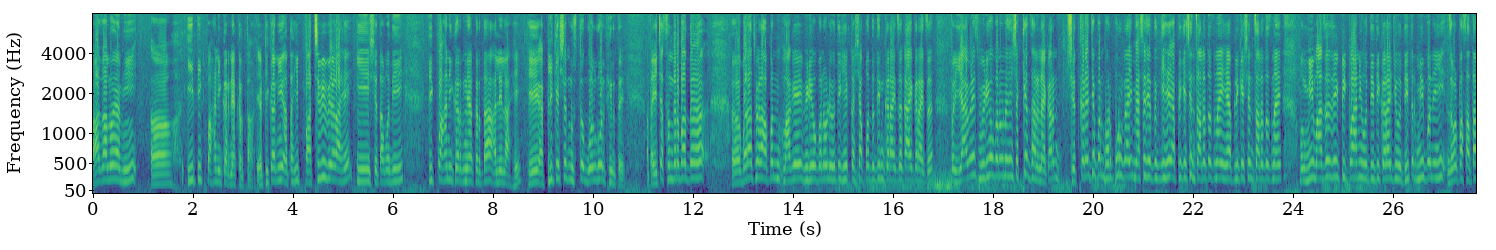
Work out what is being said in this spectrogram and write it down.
आज आलो आहे आम्ही ई पीक पाहणी करण्याकरता. या ठिकाणी आता ही पाचवी वेळ आहे की शेतामध्ये पीक पाहणी करण्याकरता आलेलं आहे. हे ॲप्लिकेशन नुसतं गोल गोल फिरतंय. आता याच्या संदर्भात बराच वेळा आपण मागे व्हिडिओ बनवले होते की हे कशा पद्धतीने करायचं काय करायचं. पण यावेळेस व्हिडिओ बनवणं हे शक्यच झालं नाही. कारण शेतकऱ्याचे पण भरपूर काही मेसेज येतात की हे ॲप्लिकेशन चालतच नाही हे ॲप्लिकेशन चालतच नाही. मग मी माझं जे पीक पाहणी होती ती करायची होती. तर मी पण ही जवळपास आता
